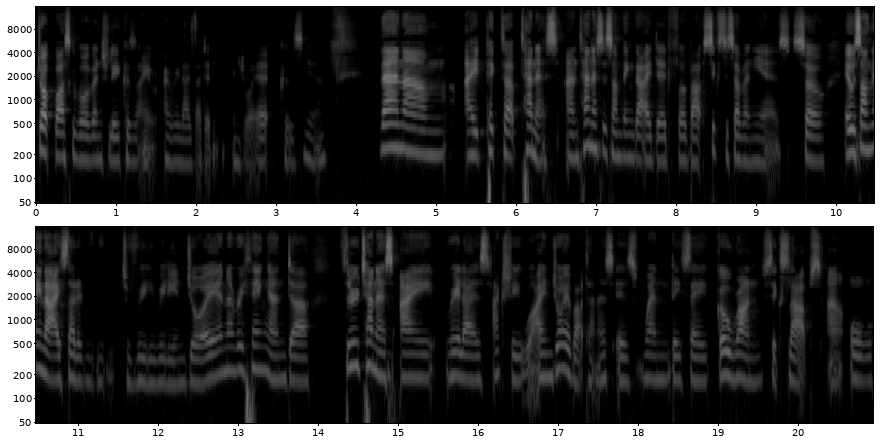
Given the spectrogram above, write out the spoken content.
Dropped basketball eventually because I I realized I didn't enjoy it because you know. Then um, I picked up tennis, and tennis is something that I did for about six to seven years. So it was something that I started to really, really enjoy and everything. And uh, through tennis, I realized actually what I enjoy about tennis is when they say go run six laps uh, or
